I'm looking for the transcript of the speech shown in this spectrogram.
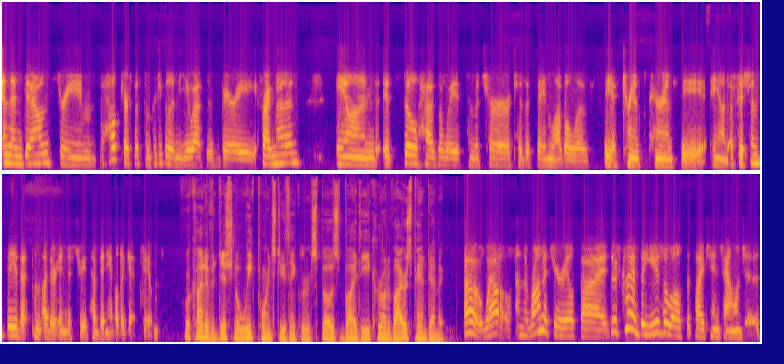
And then downstream, the healthcare system, particularly in the US, is very fragmented and it still has a ways to mature to the same level of yeah, transparency and efficiency that some other industries have been able to get to. What kind of additional weak points do you think were exposed by the coronavirus pandemic? Oh, well, on the raw material side, there's kind of the usual supply chain challenges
